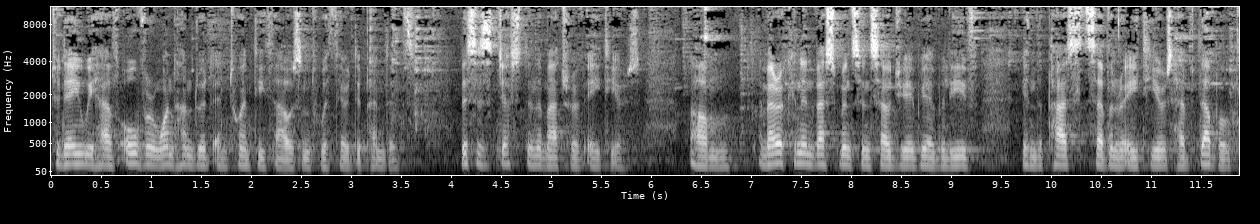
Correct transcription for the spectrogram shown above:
Today, we have over 120,000 with their dependents. This is just in the matter of eight years. Um, American investments in Saudi Arabia, I believe, in the past seven or eight years have doubled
